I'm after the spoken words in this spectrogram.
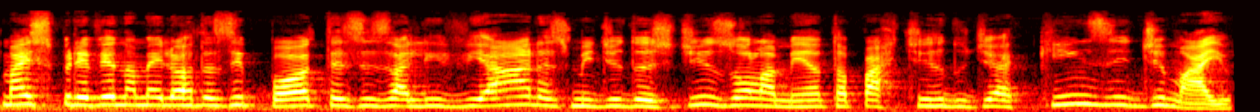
mas prevê, na melhor das hipóteses, aliviar as medidas de isolamento a partir do dia 15 de maio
